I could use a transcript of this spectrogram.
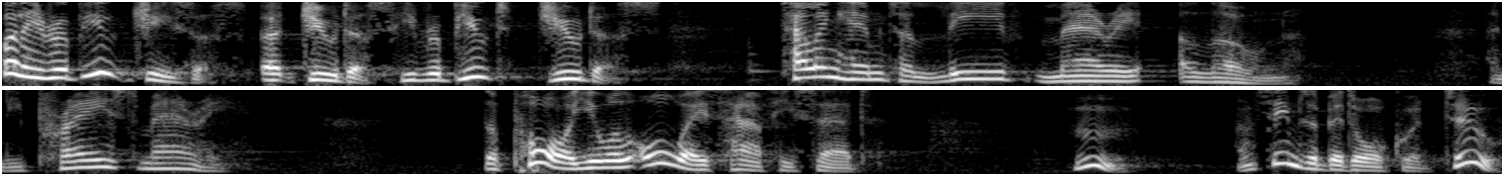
Well, he rebuked Jesus, uh, Judas. He rebuked Judas, telling him to leave Mary alone. And he praised Mary. The poor you will always have, he said. Hmm, that seems a bit awkward, too.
